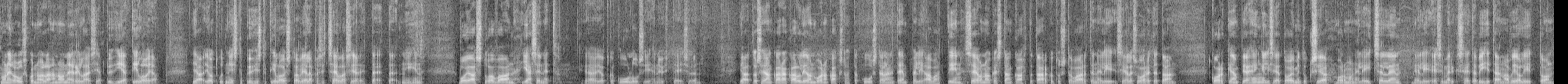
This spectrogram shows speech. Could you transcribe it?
monilla uskonnoillahan on erilaisia pyhiä tiloja, ja jotkut niistä pyhistä tiloista on vieläpä sit sellaisia, että, että niihin voi astua vain jäsenet, jotka kuuluu siihen yhteisöön. Ja tosiaan on vuonna 2006 tällainen temppeli avattiin. Se on oikeastaan kahta tarkoitusta varten, eli siellä suoritetaan korkeampia hengellisiä toimituksia mormoneille itselleen, eli esimerkiksi heitä vihitään avioliittoon,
